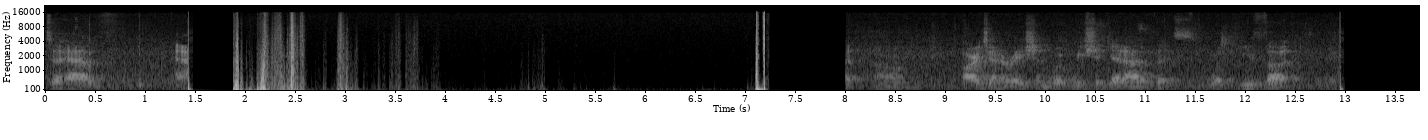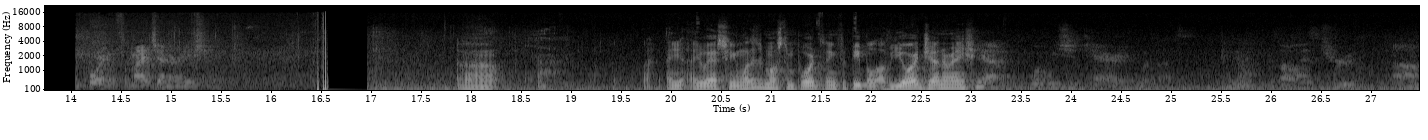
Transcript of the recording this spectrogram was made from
to have um, our generation, what we should get out of this, what you thought important for my generation. Uh, Are you are you asking, what is the most important thing for people of your generation? Yeah, what we should carry with us, with all this truth, um,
